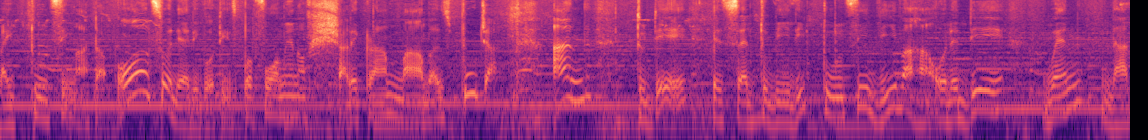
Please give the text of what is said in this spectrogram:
by Tulsi Mata. Also their devotees performing of Shalikram Baba's puja. And today is said to be the Tulsi Vivaha or the day when that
